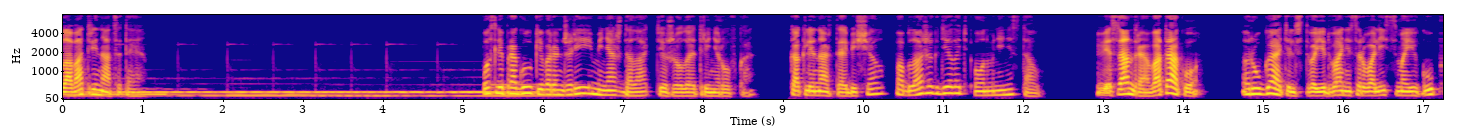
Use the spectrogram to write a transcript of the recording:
Глава 13. После прогулки в оранжерее меня ждала тяжелая тренировка. Как Ленард и обещал, поблажек делать он мне не стал. «Весандра, в атаку!» Ругательства едва не сорвались с моих губ,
